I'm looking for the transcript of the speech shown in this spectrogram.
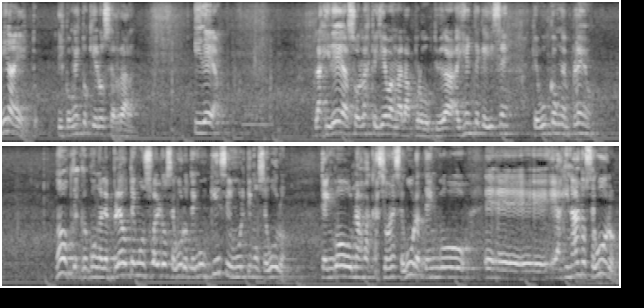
Mira esto, y con esto quiero cerrar. Idea. Las ideas son las que llevan a la productividad. Hay gente que dice que busca un empleo. No, con el empleo tengo un sueldo seguro, tengo un 15 y un último seguro. Tengo unas vacaciones seguras, tengo eh, eh, eh, aguinaldo seguro.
